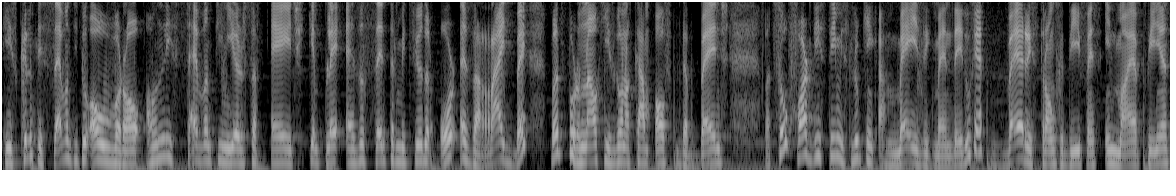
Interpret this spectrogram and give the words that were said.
He's currently 72 overall, only 17 years of age. He can play as a center midfielder or as a right back, but for now he's gonna come off the bench. But so far this team is looking amazing, man. They do have very strong defense in my opinion.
